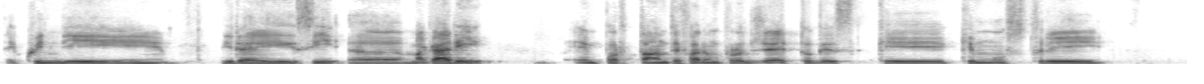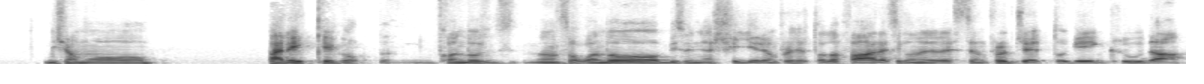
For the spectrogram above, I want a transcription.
e quindi direi sì, eh, magari è importante fare un progetto che, che, che mostri, diciamo, parecchie, quando, non so, quando bisogna scegliere un progetto da fare, secondo me deve essere un progetto che includa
